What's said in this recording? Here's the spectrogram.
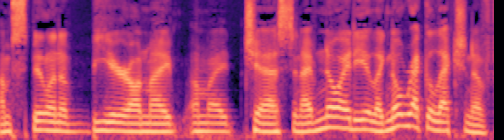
I'm spilling a beer on my, on my chest. And I have no idea, like no recollection of,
